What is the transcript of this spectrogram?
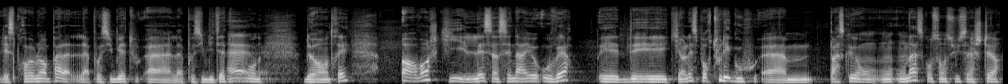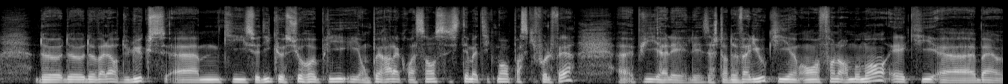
laisse probablement pas la, possibilité, à, la possibilité à tout le monde de rentrer. En revanche, qui laisse un scénario ouvert et, qui en laisse pour tous les goûts. Euh, parce qu'on on a ce consensus acheteur de, de, valeur du luxe euh, qui se dit que sur repli, on paiera la croissance systématiquement parce qu'il faut le faire. Euh, et puis il y a les, acheteurs de value qui ont enfin leur moment et qui ben,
